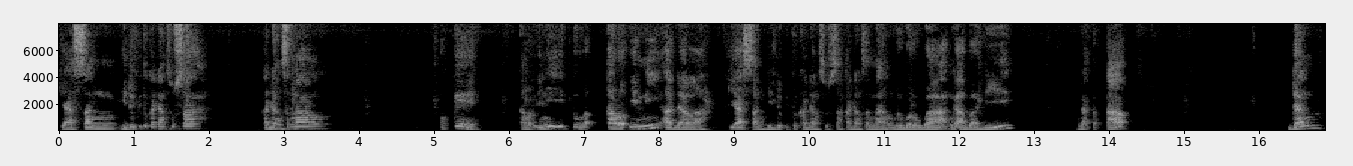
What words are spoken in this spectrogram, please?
Kiasan hidup itu kadang susah, kadang senang. Oke, kalau ini itu, kalau ini adalah kiasan hidup itu kadang susah, kadang senang, berubah-ubah, nggak abadi, nggak tetap. Dan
